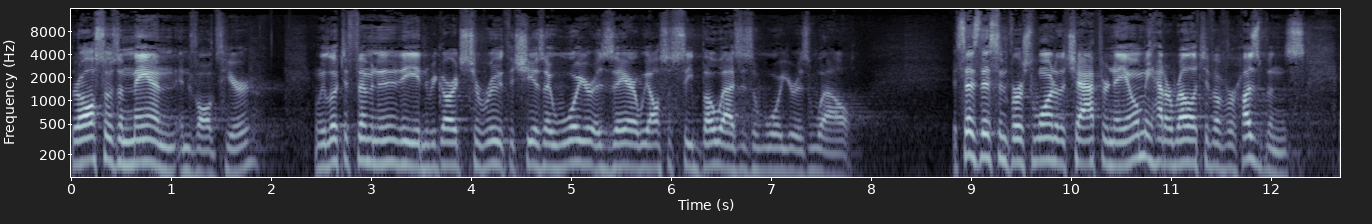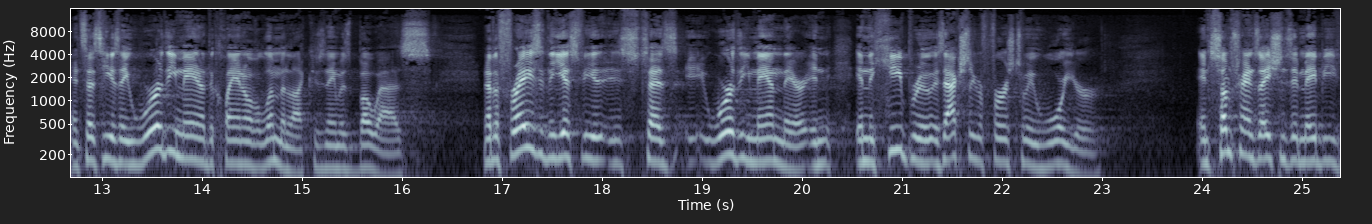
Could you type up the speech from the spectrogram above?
there also is a man involved here. And we looked at femininity in regards to Ruth, that she is a warrior as there. We also see Boaz as a warrior as well. It says this in verse 1 of the chapter Naomi had a relative of her husband's, and says he is a worthy man of the clan of Elimelech, whose name is Boaz. Now, the phrase in the ESV says worthy man there. In, in the Hebrew, is actually refers to a warrior. In some translations, it may be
